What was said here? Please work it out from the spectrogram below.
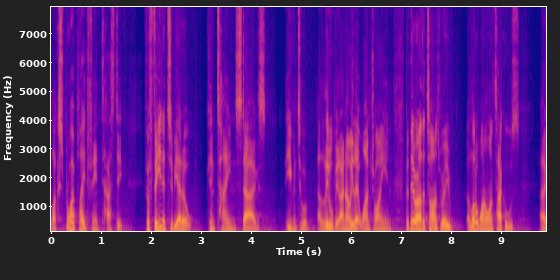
like Spry played fantastic. Fifita to be able to contain Staggs even to a, a little bit. I know he let one try in, but there were other times where he, a lot of one-on-one tackles uh,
